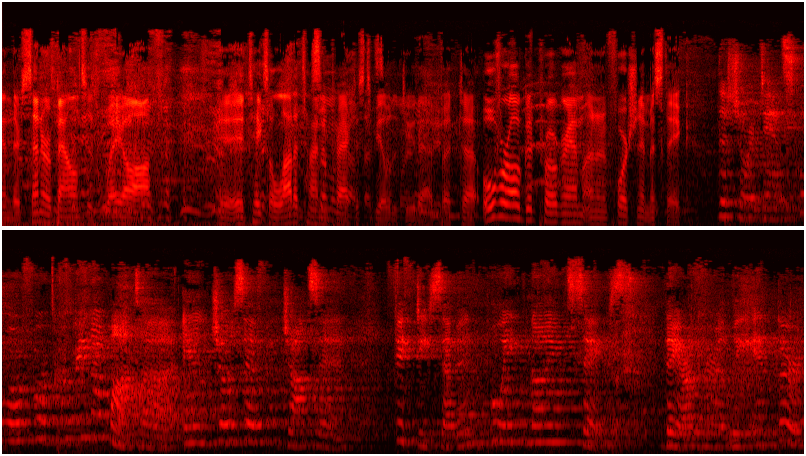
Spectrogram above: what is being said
and their center of balance is way off. It, it takes a lot of time and practice to be able to do that. But uh, overall, good program, an unfortunate mistake. The short dance score for Karina Manta and Joseph Johnson, 57.96. They are currently in third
